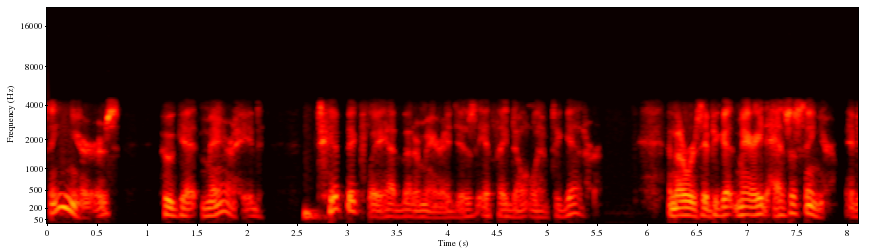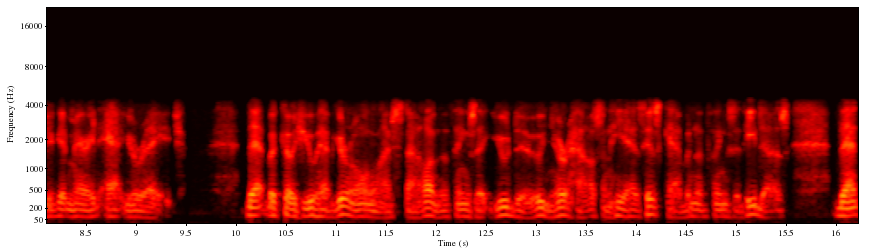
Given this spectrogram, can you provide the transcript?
seniors who get married typically have better marriages if they don't live together. In other words, if you get married as a senior, if you get married at your age, that because you have your own lifestyle and the things that you do in your house and he has his cabin and the things that he does that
